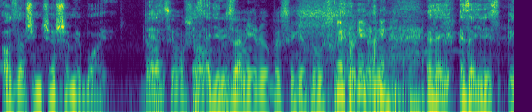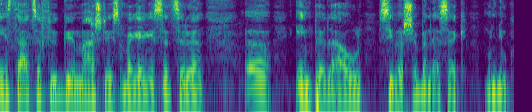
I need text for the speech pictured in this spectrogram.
azzal sincsen semmi baj. De Laci, most ez a egyrészt, zenéről beszélgetünk, hogy ez, egy, ez egyrészt pénztárca függő, másrészt meg egész egyszerűen uh, én például szívesebben eszek mondjuk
